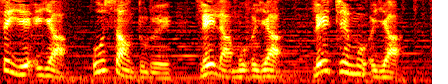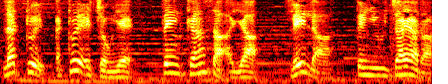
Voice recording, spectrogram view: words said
စစ်ရေးအရာဥဆောင်သူတွေလေ့လာမှုအရာလေ့ကျင့်မှုအရာလက်တွေ့အတွေ့အကြုံရဲ့သင်ခန်းစာအရာလေ့လာသင်ယူကြရတာ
